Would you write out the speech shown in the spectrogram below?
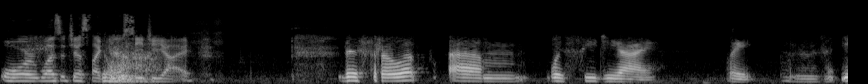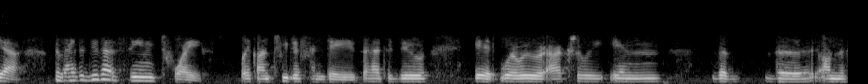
or was it just like all CGI? The throw up um, was CGI. Wait, when was it? yeah, because I had to do that scene twice, like on two different days. I had to do it where we were actually in the the on the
